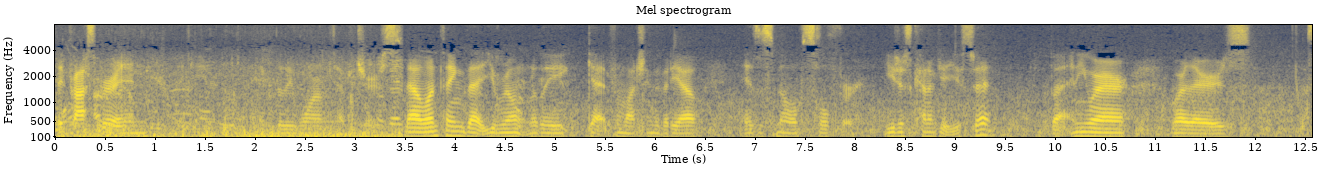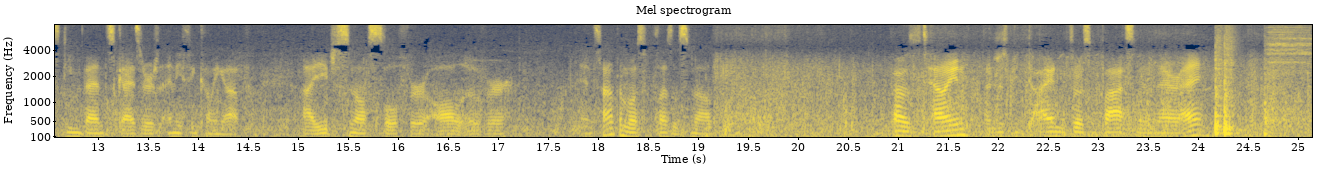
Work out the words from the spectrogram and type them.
They prosper in like really warm temperatures. Now, one thing that you won't really get from watching the video is the smell of sulfur. You just kind of get used to it. But anywhere where there's steam vents, geysers, anything coming up, uh, you just smell sulfur all over. And it's not the most pleasant smell. If I was Italian, I'd just be dying to throw some pasta in there, right?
